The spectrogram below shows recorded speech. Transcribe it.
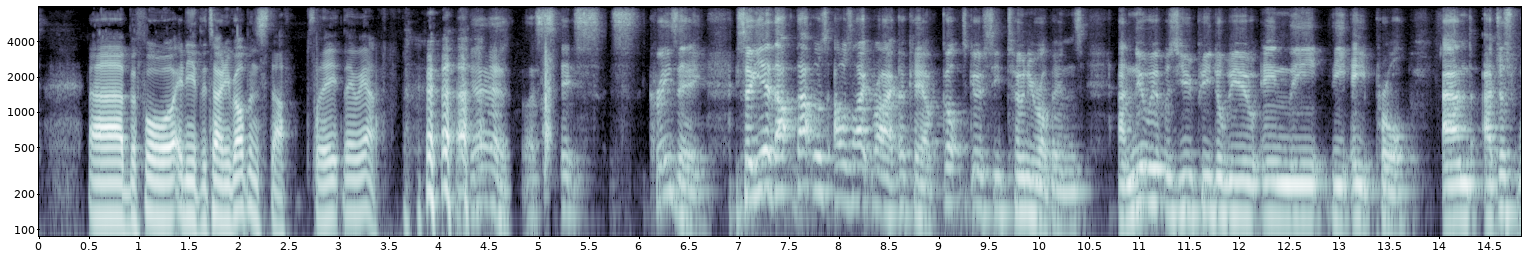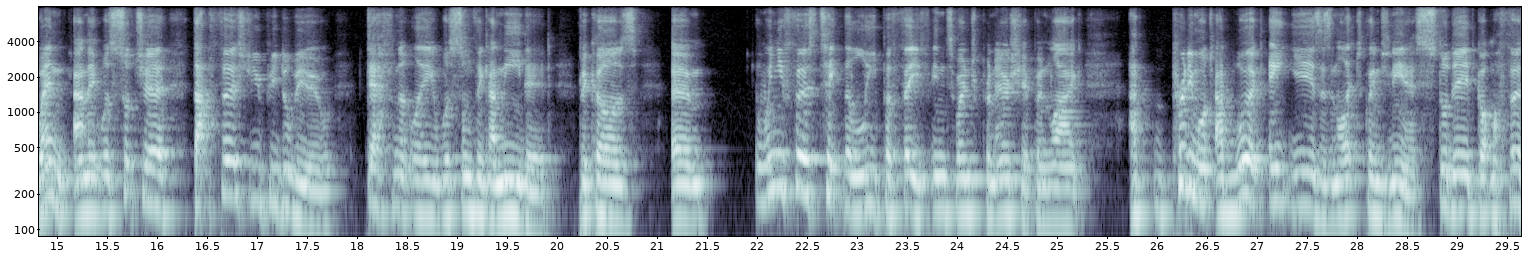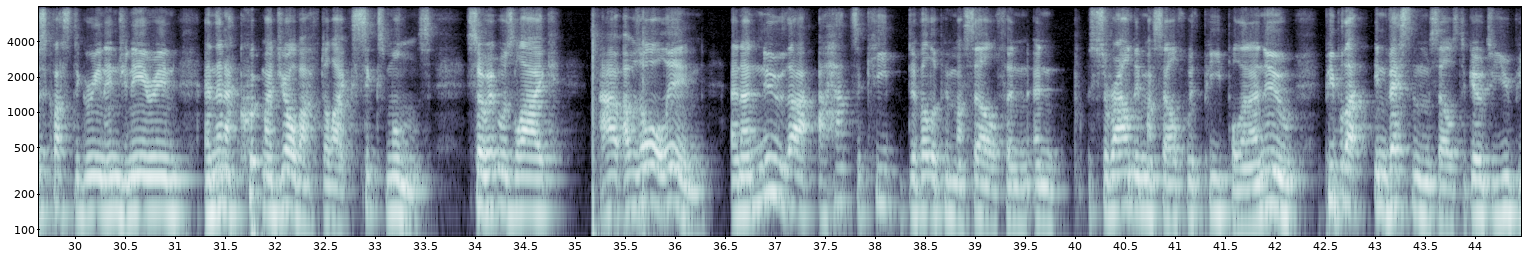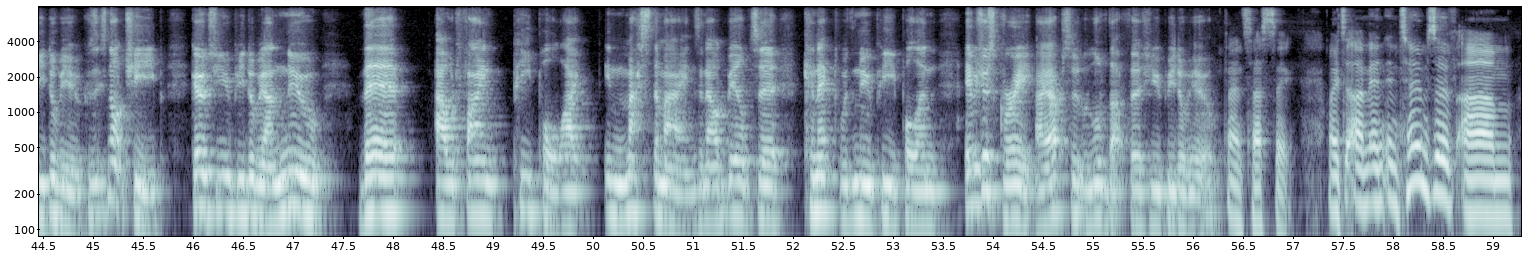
uh, before any of the Tony Robbins stuff. So there we are. yeah, it's, it's crazy. So yeah, that that was I was like, right, okay, I've got to go see Tony Robbins. I knew it was UPW in the the April, and I just went, and it was such a that first UPW definitely was something I needed because um, when you first take the leap of faith into entrepreneurship and like I pretty much I'd worked eight years as an electrical engineer, studied, got my first class degree in engineering, and then I quit my job after like six months. So it was like I, I was all in, and I knew that I had to keep developing myself and and surrounding myself with people. And I knew people that invest in themselves to go to UPW because it's not cheap. Go to UPW. I knew there I would find people like in masterminds and I would be able to connect with new people. And it was just great. I absolutely loved that first UPW. Fantastic. Um, and in terms of um,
